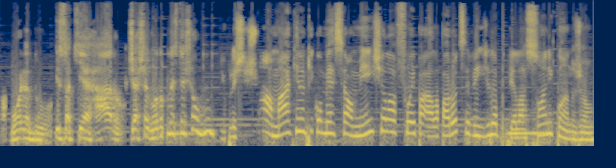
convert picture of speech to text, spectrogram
A bolha do isso aqui é raro, já chegou no Playstation 1. E o PlayStation é uma máquina que comercialmente ela foi, ela parou de ser vendida pela Sony quando, João?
